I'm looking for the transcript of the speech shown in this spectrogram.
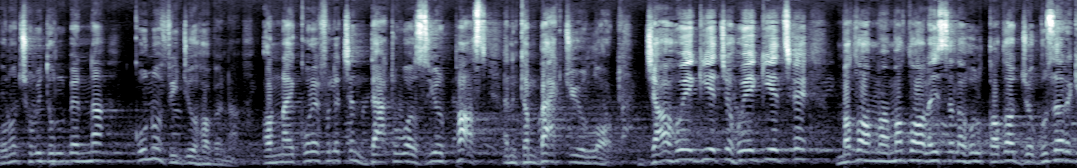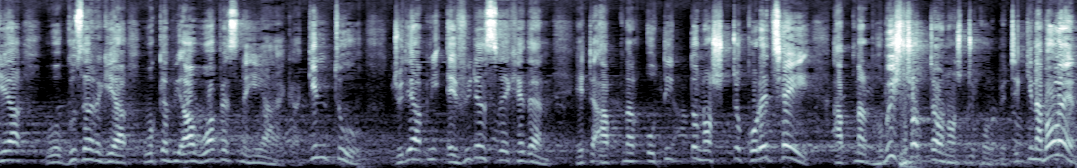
কোনো ছবি তুলবেন না, কোনো ভিডিও হবে না। অন্যায় করে ফেলেছেন that was your first and come back to your lord যা হয়ে গিয়েছে হয়ে গিয়েছে। মদাহুল কদর গুজার গিয়া, ও গুজার গিয়া, ও কবি আ ওয়াপেস নেই আয়েগা। কিন্তু যদি আপনি এভিডেন্স রেখে দেন, এটা আপনার অতীত তো নষ্ট করেছেই, আপনার ভবিষ্যৎটাও নষ্ট করবে। ঠিক কিনা বলেন?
